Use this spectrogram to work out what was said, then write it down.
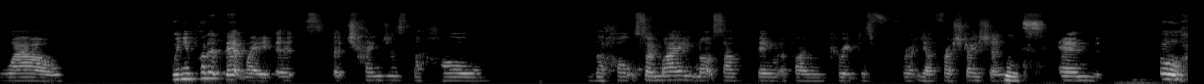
wow when you put it that way it's it changes the whole the whole so my not self being if i'm correct is fr- yeah frustration yes. and oh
